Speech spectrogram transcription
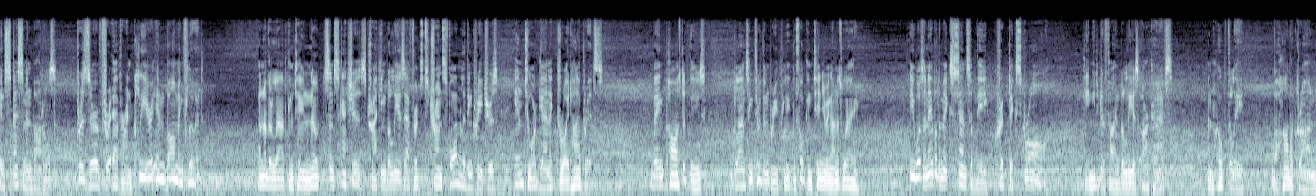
in specimen bottles, preserved forever in clear embalming fluid. Another lab contained notes and sketches tracking Belia's efforts to transform living creatures into organic droid hybrids. Bane paused at these, glancing through them briefly before continuing on his way. He was unable to make sense of the cryptic scrawl. He needed to find Belia's archives, and hopefully, the holocron,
